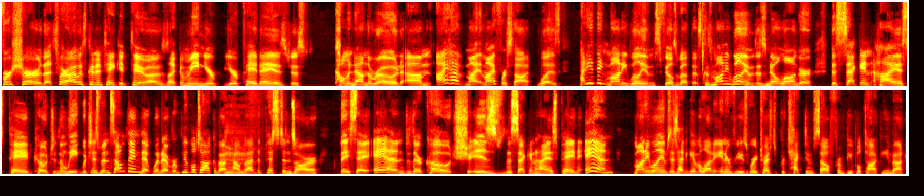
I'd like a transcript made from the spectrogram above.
for sure. That's where I was going to take it too. I was like, I mean, your your payday is just coming down the road. Um, I have my my first thought was, how do you think Monty Williams feels about this? Because Monty Williams is no longer the second highest paid coach in the league, which has been something that whenever people talk about how bad the Pistons are, they say, and their coach is the second highest paid, and Monty Williams has had to give a lot of interviews where he tries to protect himself from people talking about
